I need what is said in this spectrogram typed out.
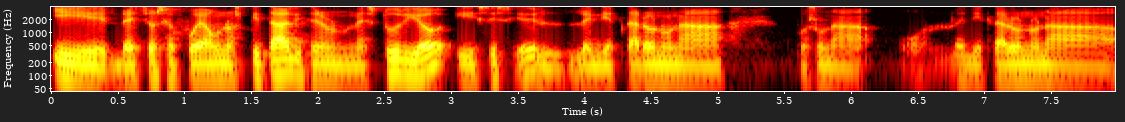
y de hecho se fue a un hospital, hicieron un estudio y sí, sí, le inyectaron una, pues una, le inyectaron una,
